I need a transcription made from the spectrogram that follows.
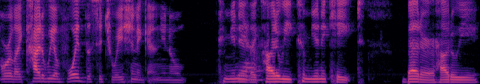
or like how do we avoid the situation again you know communicate Yeah. like how do we communicate better how do we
